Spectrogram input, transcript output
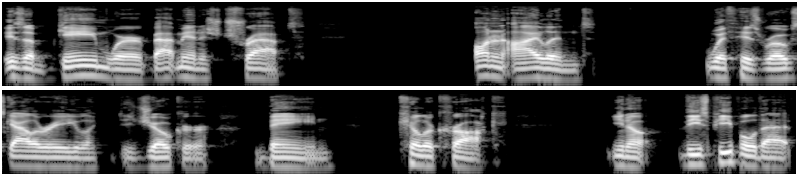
is a game where Batman is trapped on an island with his Rogues Gallery, like the Joker, Bane, Killer Croc. You know these people that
